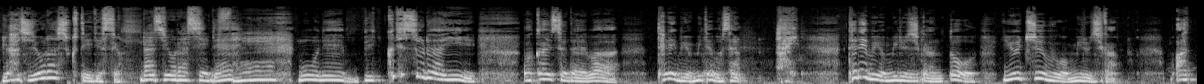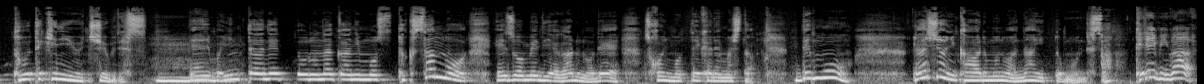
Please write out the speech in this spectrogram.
ラジオらしくていいですよ。ラジオらしいですね。ねもうね、びっくりするぐらい、若い世代はテレビを見てません。はい。テレビを見る時間と YouTube を見る時間。圧倒的に YouTube です。えー、インターネットの中にもたくさんの映像メディアがあるので、そこに持っていかれました。でも、ラジオに変わるものはないと思うんですよ。テレビは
